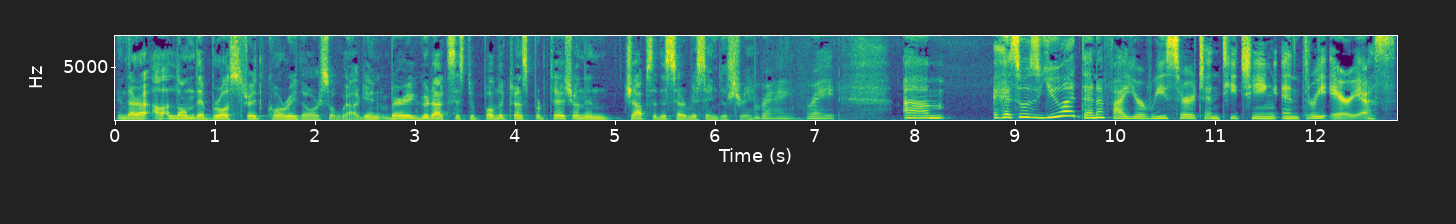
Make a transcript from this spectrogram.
and there are along the Broad Street corridor. So, well, again, very good access to public transportation and jobs in the service industry. Right, right. Um, Jesus, you identify your research and teaching in three areas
